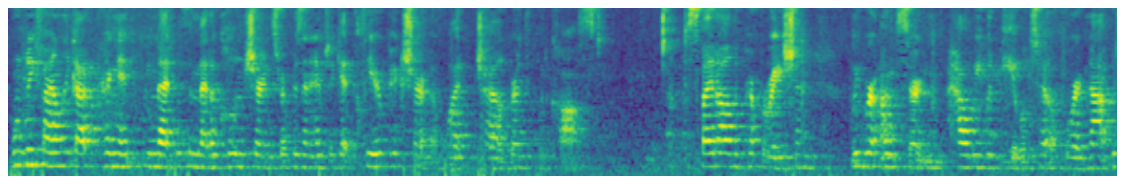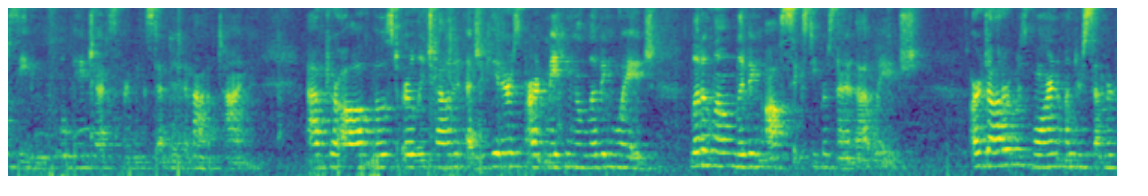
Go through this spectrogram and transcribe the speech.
When we finally got pregnant, we met with a medical insurance representative to get a clear picture of what childbirth would cost. Despite all the preparation, we were uncertain how we would be able to afford not receiving full paychecks for an extended amount of time. After all, most early childhood educators aren't making a living wage, let alone living off 60% of that wage. Our daughter was born on December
